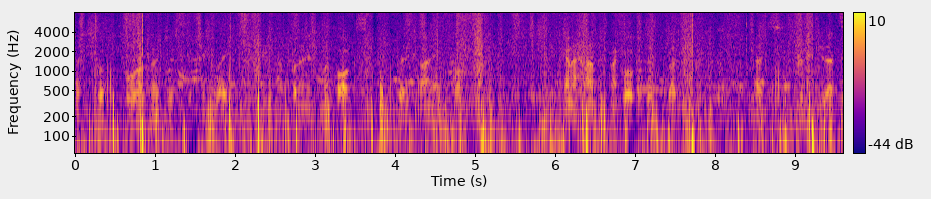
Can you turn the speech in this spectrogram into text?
as we spoke before, about just assimilating information and putting it into my box, but expanding the box. You kind of have this MacBook, but that's, that's, that's,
